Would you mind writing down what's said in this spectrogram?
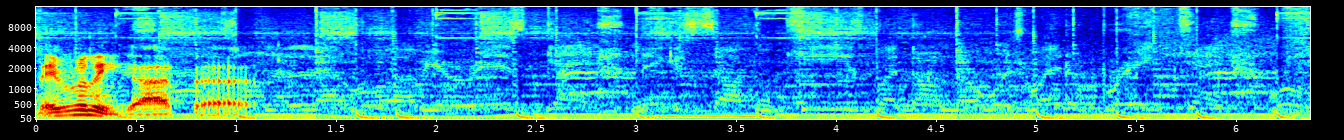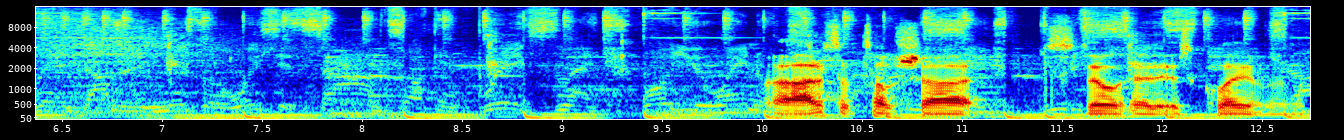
They really got that. Ah, that's a tough shot. Still hit it. It's Clay, man.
